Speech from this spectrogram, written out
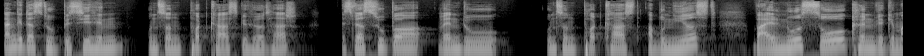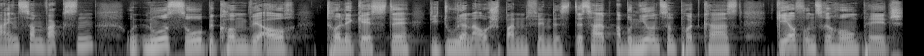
Danke, dass du bis hierhin unseren Podcast gehört hast. Es wäre super, wenn du unseren Podcast abonnierst, weil nur so können wir gemeinsam wachsen und nur so bekommen wir auch tolle Gäste, die du dann auch spannend findest. Deshalb abonniere unseren Podcast, geh auf unsere Homepage,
